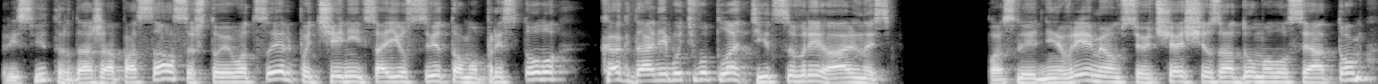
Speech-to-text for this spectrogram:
Пресвитер даже опасался, что его цель подчинить союз Святому Престолу когда-нибудь воплотится в реальность. Последнее время он все чаще задумывался о том,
